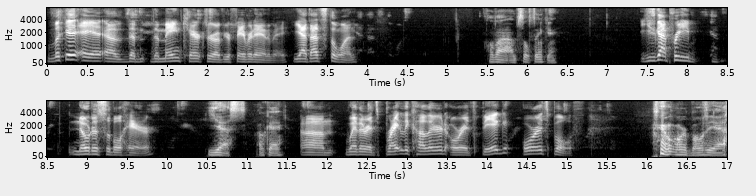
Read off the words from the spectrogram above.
look at a, uh, the the main character of your favorite anime. Yeah, that's the one. Hold on, I'm still thinking. He's got pretty noticeable hair. Yes. Okay. Um, whether it's brightly colored or it's big or it's both. or both, yeah.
